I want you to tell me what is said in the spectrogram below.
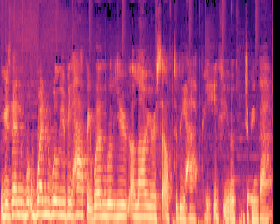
Because then, w- when will you be happy? When will you allow yourself to be happy if you're doing that?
